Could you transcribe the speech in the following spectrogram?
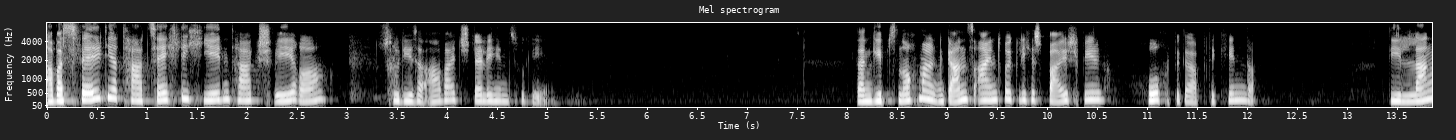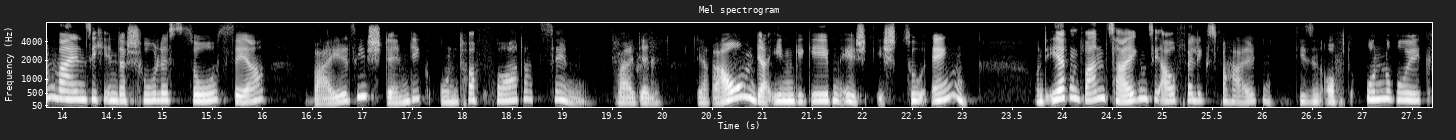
Aber es fällt dir tatsächlich jeden Tag schwerer, zu dieser Arbeitsstelle hinzugehen. Dann gibt es nochmal ein ganz eindrückliches Beispiel, hochbegabte Kinder. Die langweilen sich in der Schule so sehr, weil sie ständig unterfordert sind, weil der der Raum, der ihnen gegeben ist, ist zu eng. Und irgendwann zeigen sie auffälliges Verhalten. Die sind oft unruhig,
